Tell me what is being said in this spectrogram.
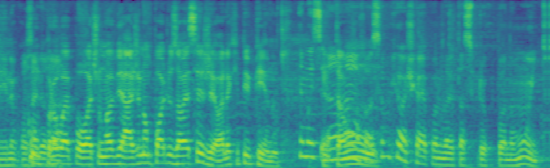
comprou usar. o Apple Watch numa viagem, não pode usar o ECG, olha que pepino. Não, mas, então, ah, sabe o que eu acho que a Apple não deve estar se preocupando muito?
